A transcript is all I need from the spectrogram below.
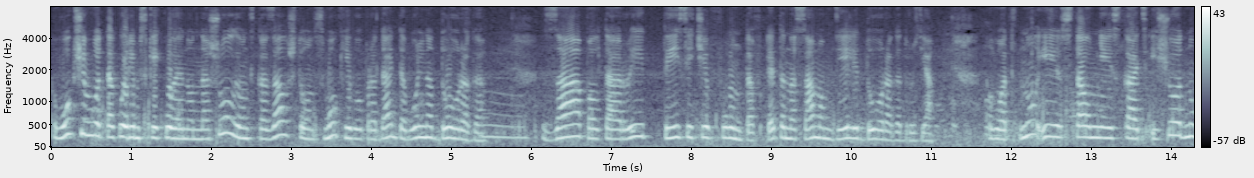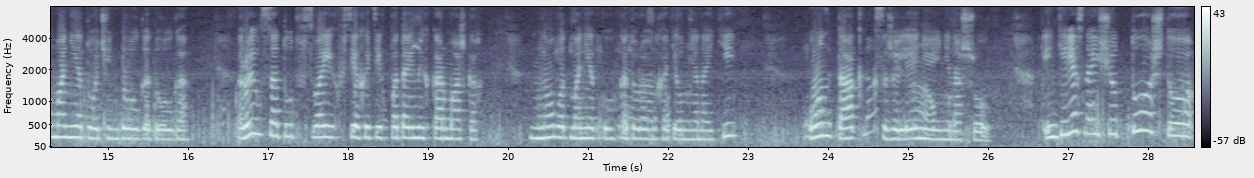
В общем, вот такой римский коин он нашел, и он сказал, что он смог его продать довольно дорого. За полторы тысячи фунтов. Это на самом деле дорого, друзья. Вот, ну и стал мне искать еще одну монету очень долго-долго. Рылся тут в своих всех этих потайных кармашках. Но вот монетку, которую он хотел мне найти, он так, к сожалению, и не нашел. Интересно еще то, что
